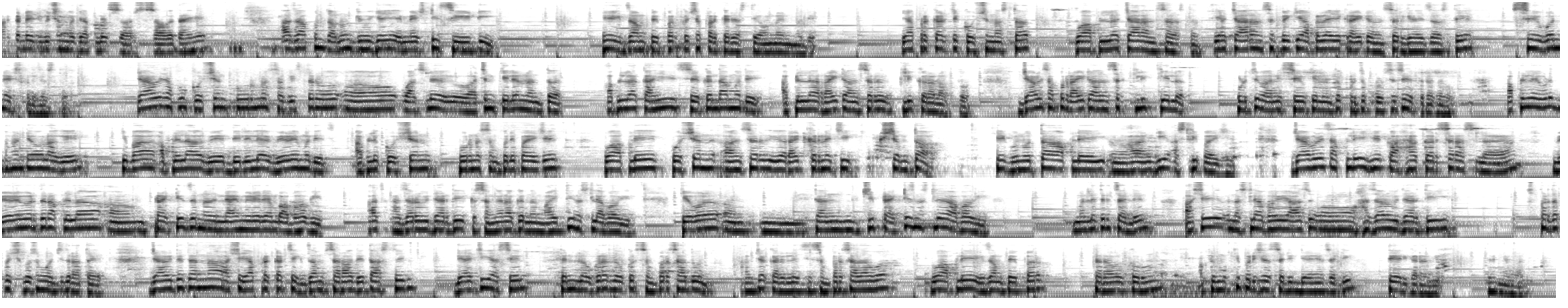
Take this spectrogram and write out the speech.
मार्कंड एज्युकेशनमध्ये आपले सहर्ष स्वागत आहे. आज आपण जाणून घेऊया M H T C E T हे एक्झाम पेपर कशा प्रकारे असते ऑनलाईनमध्ये या प्रकारचे क्वेश्चन असतात व आपल्याला चार आन्सर असतात. या चार आन्सरपैकी आपल्याला एक राईट आन्सर घ्यायचं असते. सेवन नेक्स्ट करायचं असतं. ज्यावेळेस आपण क्वेश्चन पूर्ण सविस्तर वाचले वाचन केल्यानंतर आपल्याला काही सेकंदामध्ये आपल्याला राईट आन्सर क्लिक करावा लागतो. ज्यावेळेस आपण राईट आन्सर क्लिक केलं पुढची वाणी सेव्ह केल्यानंतर पुढचं प्रोसेस येत राहतो. आपल्याला एवढंच भान ठेवावं लागेल की बा आपल्याला वे दिलेल्या वेळेमध्येच आपले क्वेश्चन पूर्ण संपले पाहिजेत व आपले क्वेश्चन आन्सर राईट करण्याची क्षमता हे गुणवत्ता आपल्या अंगी असली पाहिजे. ज्यावेळेस आपले हे का हा कर्सर असला वेळेवर जर आपल्याला प्रॅक्टिस जर न- मिळाल्या अभावी आज हजारो विद्यार्थी संगणक माहिती नसल्या अभावी केवळ त्यांची प्रॅक्टिस नसल्या अभावी म्हणले तरी चालेल. असे नसल्याभावी आज हजारो विद्यार्थी स्पर्धा परीक्षेपासून वंचित राहत आहेत. ज्या विद्यार्थ्यांना अशा या प्रकारचे एक्झाम सराव देत असतील द्यायची असेल त्यांनी लवकरात लवकर संपर्क साधून आमच्या कार्यालयाशी संपर्क साधावं व आपले एक्झाम पेपर सराव करून आपली मुख्य परीक्षेसाठी देण्यासाठी तयारी करावी. धन्यवाद.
